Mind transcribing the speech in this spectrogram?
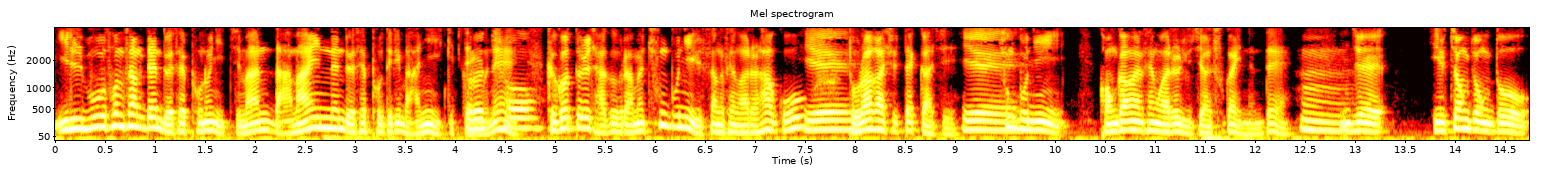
일부 손상된 뇌세포는 있지만 남아있는 뇌세포들이 많이 있기 때문에 그렇죠. 그것들을 자극을 하면 충분히 일상생활을 하고 예. 돌아가실 때까지 예. 충분히 건강한 생활을 유지할 수가 있는데 음. 이제 일정 정도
